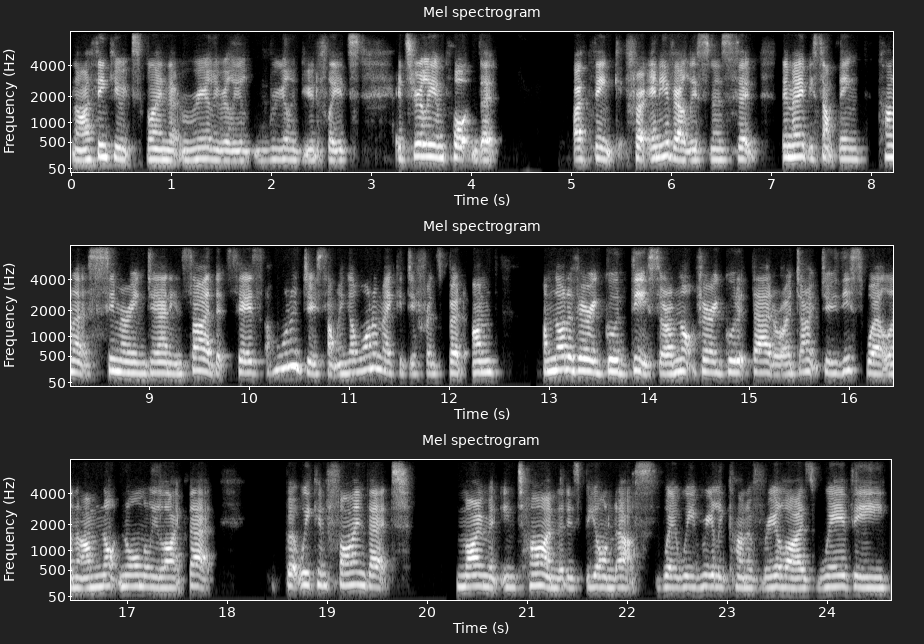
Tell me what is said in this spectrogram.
No, I think you explained that really, really, really beautifully. It's it's really important that I think for any of our listeners that there may be something kind of simmering down inside that says, I want to do something, I want to make a difference, but I'm I'm not a very good this, or I'm not very good at that, or I don't do this well, and I'm not normally like that. But we can find that moment in time that is beyond us, where we really kind of realize where the,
